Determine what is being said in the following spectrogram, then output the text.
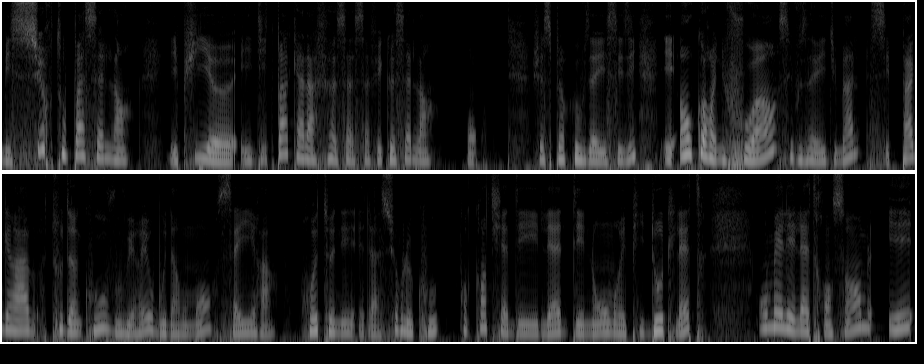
mais surtout pas celle-là. Et puis, euh, dites pas qu'à la fin, ça, ça fait que celle-là. Bon, j'espère que vous avez saisi. Et encore une fois, si vous avez du mal, c'est pas grave. Tout d'un coup, vous verrez, au bout d'un moment, ça ira. Retenez là sur le coup, quand, il y a des lettres, des nombres et puis d'autres lettres, on met les lettres ensemble et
